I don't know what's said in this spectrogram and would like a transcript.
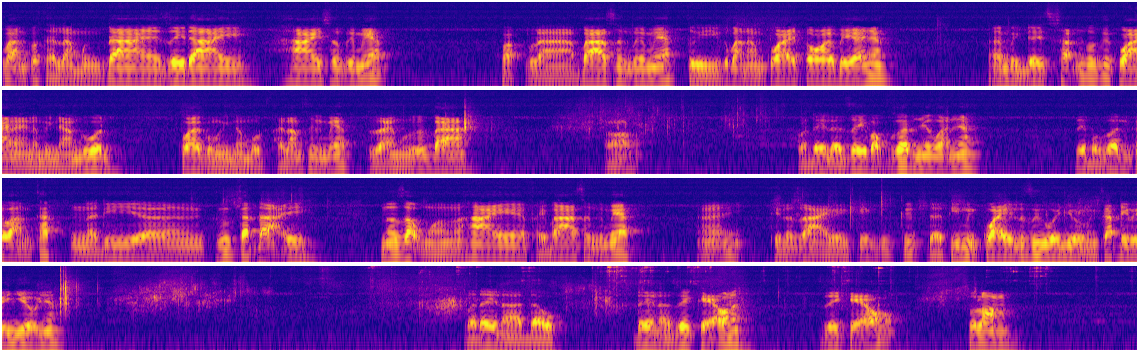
các bạn có thể làm bằng đai dây đai 2 cm hoặc là 3 cm tùy các bạn làm quai to hay bé nhé Đấy, mình đây sẵn có cái quai này là mình làm luôn. Quai của mình là 1,5 cm dài 1m3 đó. Còn đây là dây bọc gân nha các bạn nhé dây bọc gân các bạn cắt là đi ờ, cứ cắt đại đi. Nó rộng khoảng 2,3 cm đấy thì nó dài cái cái, cái để tí mình quay nó dư bao nhiêu mình cắt đi bấy nhiêu nhé và đây là đầu đây là dây kéo này dây kéo số 5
